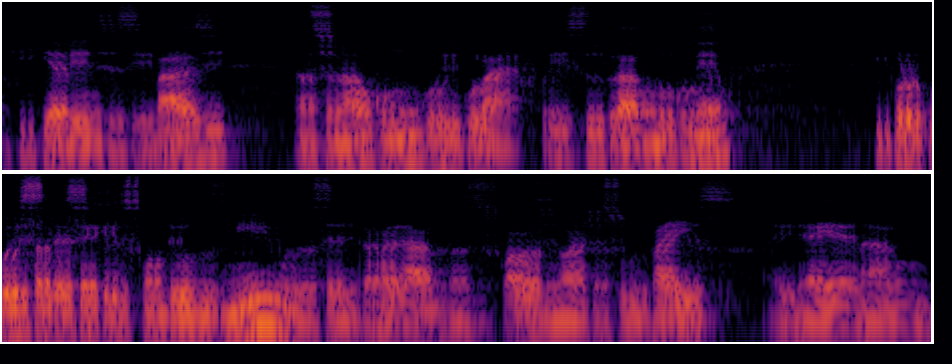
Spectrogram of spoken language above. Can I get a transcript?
O que, que é BNCC? Base Nacional Comum Curricular. Foi estruturado um documento que procura estabelecer aqueles conteúdos mínimos a serem trabalhados nas escolas de norte a sul do país. A ideia é dar um,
